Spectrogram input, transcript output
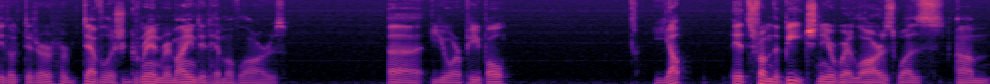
He looked at her. Her devilish grin reminded him of Lars. Uh, your people? Yup. It's from the beach near where Lars was, um,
